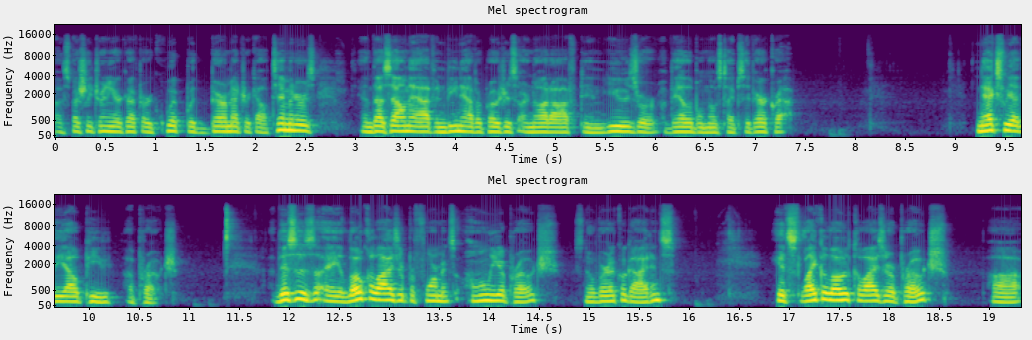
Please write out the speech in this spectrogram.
especially training aircraft, are equipped with barometric altimeters and thus LNAV and VNAV approaches are not often used or available in those types of aircraft. Next, we have the LP approach. This is a localizer performance only approach. There's no vertical guidance. It's like a localizer approach, uh,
